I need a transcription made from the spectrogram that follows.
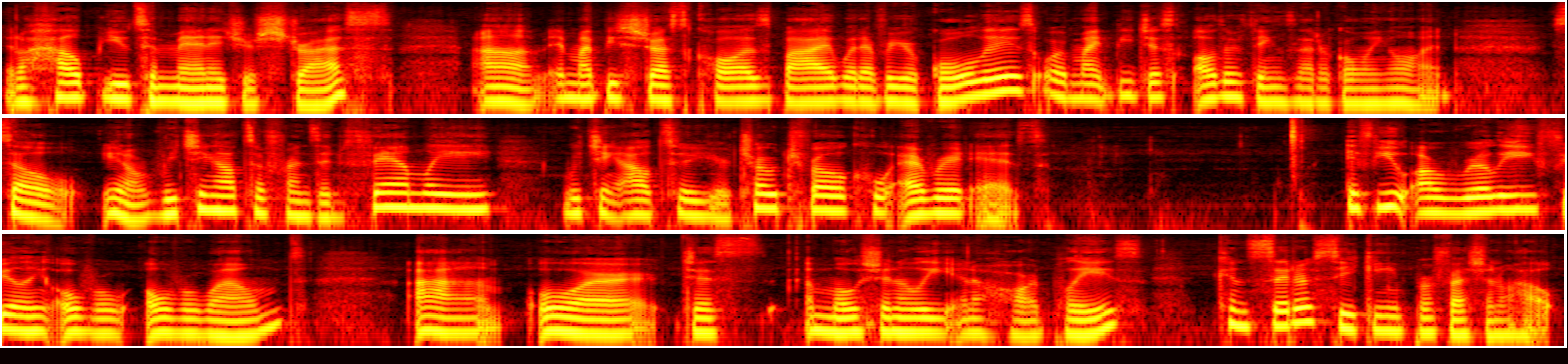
It'll help you to manage your stress. Um, it might be stress caused by whatever your goal is, or it might be just other things that are going on. So, you know, reaching out to friends and family, reaching out to your church folk, whoever it is. If you are really feeling over overwhelmed um, or just emotionally in a hard place, consider seeking professional help.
